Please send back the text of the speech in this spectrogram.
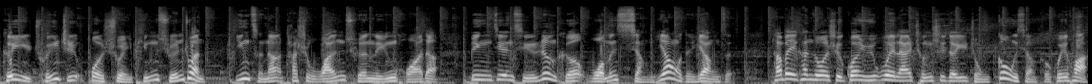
可以垂直或水平旋转，因此呢，它是完全灵活的。并建起任何我们想要的样子，它被看作是关于未来城市的一种构想和规划，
